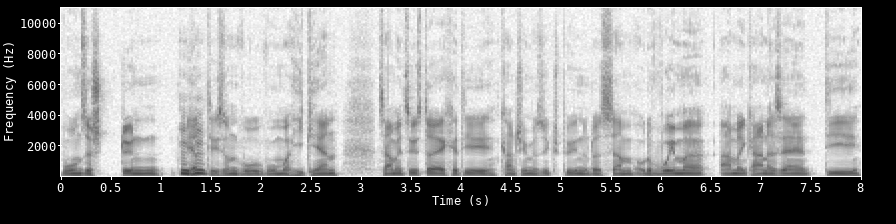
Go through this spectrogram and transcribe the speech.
wo unser Stöhnwert mhm. ist und wo, wo wir hinkehren. Sind wir jetzt Österreicher, die Country Music spielen oder, sind, oder wollen wir Amerikaner sein, die,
